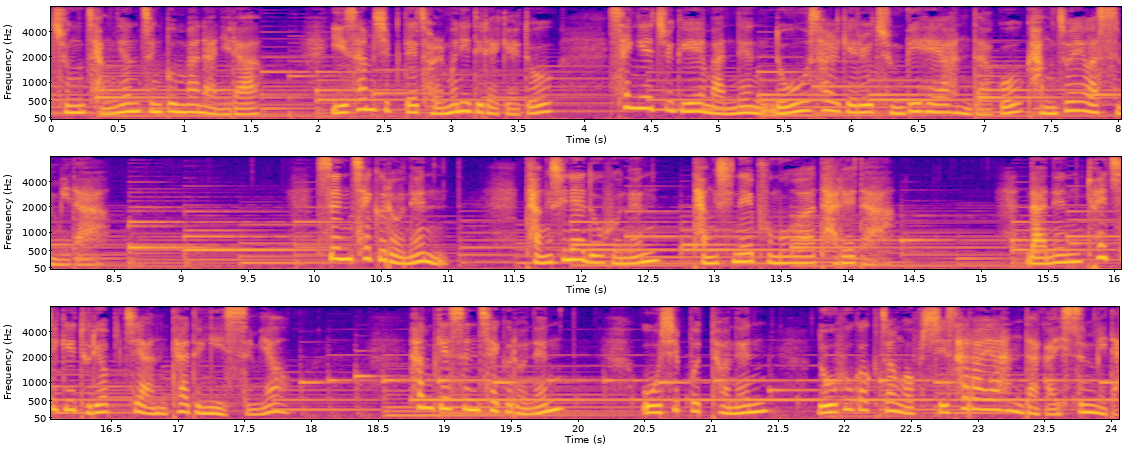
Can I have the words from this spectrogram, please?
중장년층뿐만 아니라 20, 30대 젊은이들에게도 생애 주기에 맞는 노후 설계를 준비해야 한다고 강조해 왔습니다. 쓴 책으로는 당신의 노후는 당신의 부모와 다르다. 나는 퇴직이 두렵지 않다 등이 있으며 함께 쓴 책으로는 50부터는 노후 걱정 없이 살아야 한다가 있습니다.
